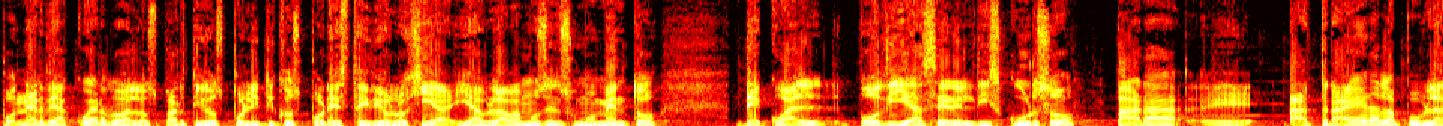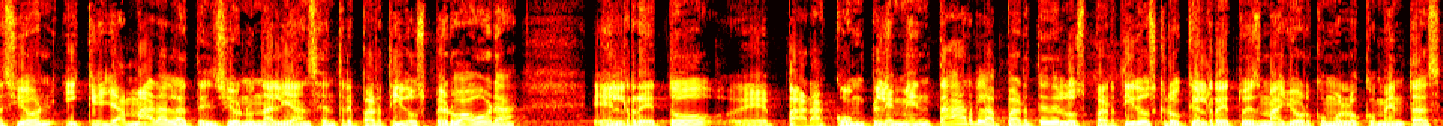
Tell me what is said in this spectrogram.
poner de acuerdo a los partidos políticos por esta ideología y hablábamos en su momento de cuál podía ser el discurso para eh, atraer a la población y que llamara la atención una alianza entre partidos. Pero ahora el reto eh, para complementar la parte de los partidos, creo que el reto es mayor, como lo comentas,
